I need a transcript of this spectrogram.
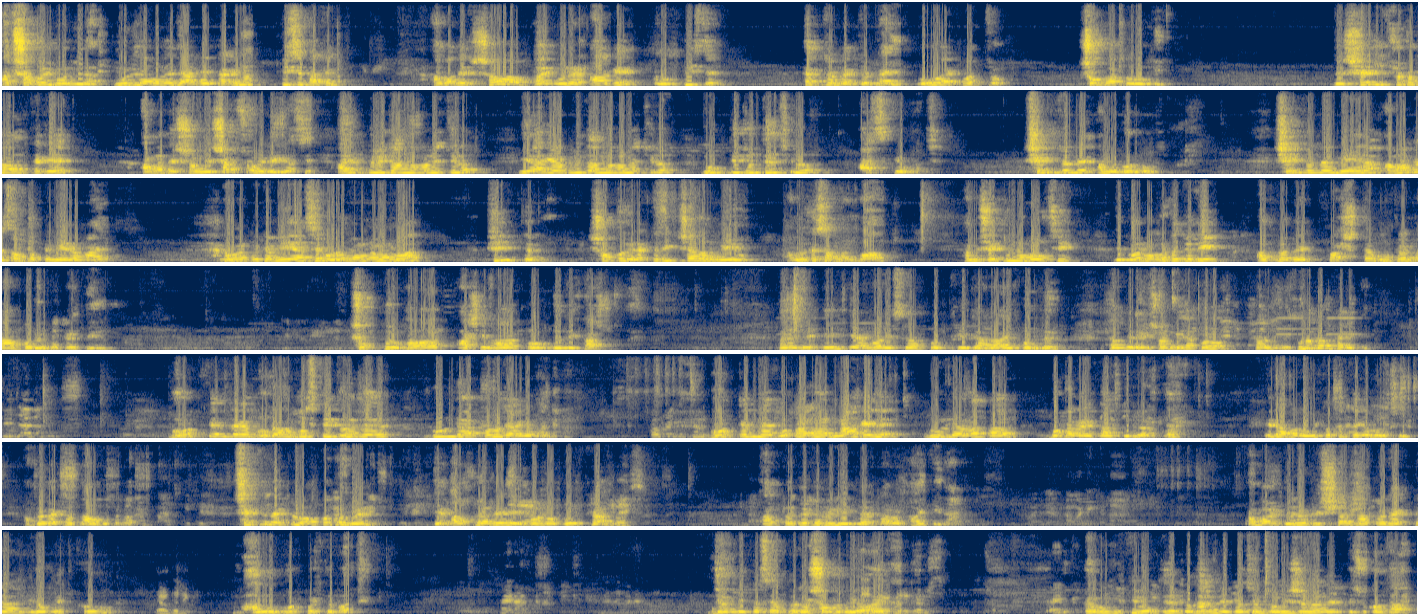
আর সবাই মহিলা। মহিলা বলে যে আগে থাকে না পিছিয়ে থাকে না। আমাদের সব ভাই বোনের আগে এবং পিছে একজন একজন নাই, ও একমাত্র সৌভাগ্যবতী। যে সেই ছোটকাল থেকে আমাদের সঙ্গে সবসময় লেগে আছে। আইন বিরোধী আন্দোলনে ছিল, ইয়াহিয়া বিরোধী আন্দোলনে ছিল, মুক্তিযুদ্ধে ছিল, আজকেও আছে। সেই জন্য আমরা গর্ব সেই জন্য মেয়েরা, আমার কাছে অন্তত মেয়েরা মায়ের। আমার দুটা মেয়ে আছে, ওরা যেমন আমার মা, ঠিক তেমনি। সকলের একটা রিক্সাওয়ালার মেয়েও আমার কাছে আমার মা আমি সেই জন্য বলছি যে গণভোটে যদি আপনাদের পাঁচটা ভোটার না পড়ে ভোটের দিন, সত্তর ভাগ, আশি ভাগ ভোট যদি কাস্ট তাহলে এই যে আমার ইসলামপন্থী যারা এই করলেন, তাদের এই সংবিধান কোনো কোনো দরকারই নেই। ভোট কেন্দ্রে ভোটার উপস্থিত হলে গুন্ডার কোনো জায়গা থাকে না। ভোট কেন্দ্রে ভোটাররা না গেলে গুন্ডারা তার ভোটারের কাজ গুন্ডারা করে। এটা আমার অভিজ্ঞতা থেকে বলছি। আপনারা একটা দাও হতে পারেন সেই জন্য একটু লক্ষ্য করবেন যে আপনাদের এই গণভোটটা আপনাদের জন্য নিন্দার কারণ হয় কিনা। আমার দৃঢ় বিশ্বাস আপনারা একটা নিরপেক্ষ ভালো ভোট করতে পারবেন। জাতির কাছে আপনারা স্মরণীয় হয়ে। এবং ইতিমধ্যে প্রধান নির্বাচন কমিশনারের কিছু কথা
